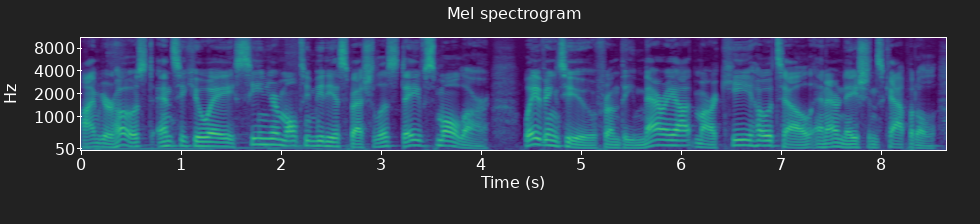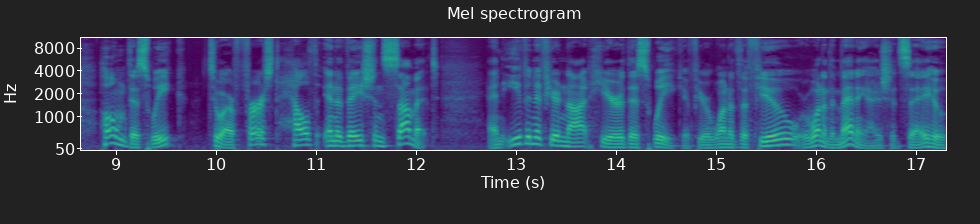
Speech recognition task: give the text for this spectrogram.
I'm your host, NCQA Senior Multimedia Specialist Dave Smolar, waving to you from the Marriott Marquis Hotel in our nation's capital, home this week to our first Health Innovation Summit. And even if you're not here this week, if you're one of the few, or one of the many, I should say, who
